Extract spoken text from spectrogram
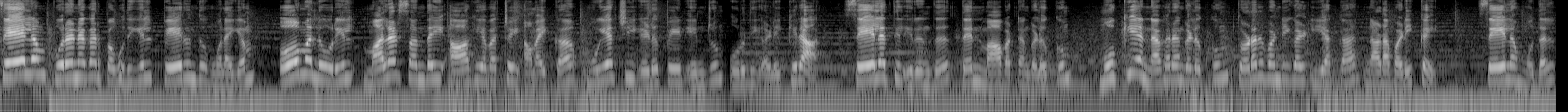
சேலம் புறநகர் பகுதியில் பேருந்து முனையம் ஓமலூரில் மலர் சந்தை ஆகியவற்றை அமைக்க முயற்சி எடுப்பேன் என்றும் உறுதியளிக்கிறார். சேலத்தில் இருந்து தென் மாவட்டங்களுக்கும் முக்கிய நகரங்களுக்கும் தொடர்வண்டிகள் இயக்க நடவடிக்கை சேலம் முதல்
